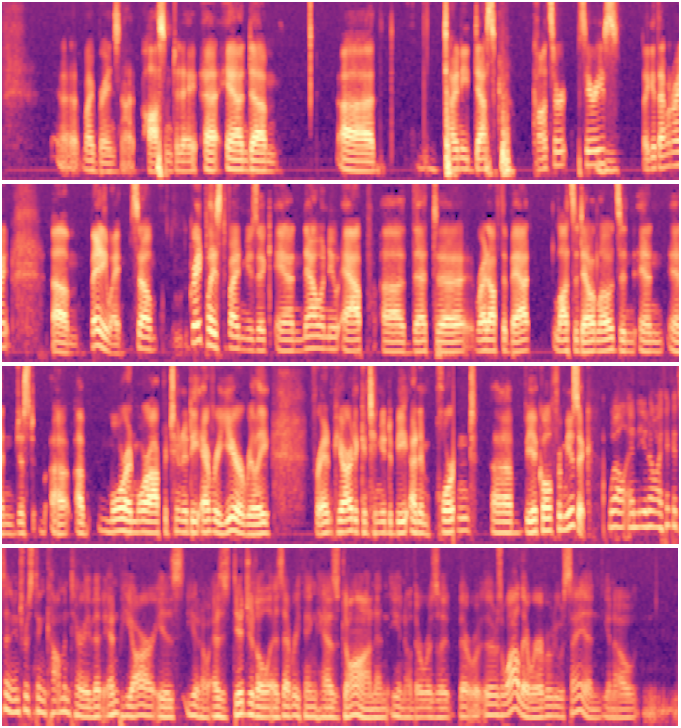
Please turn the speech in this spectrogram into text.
uh, my brain's not awesome today. Uh, and um, uh, Tiny Desk Concert Series. Did I get that one right? Um, but anyway, so great place to find music, and now a new app uh, that uh, right off the bat, lots of downloads, and and and just uh, a more and more opportunity every year, really, for NPR to continue to be an important uh, vehicle for music. Well, and you know, I think it's an interesting commentary that NPR is, you know, as digital as everything has gone, and you know, there was a there, there was a while there where everybody was saying, you know,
